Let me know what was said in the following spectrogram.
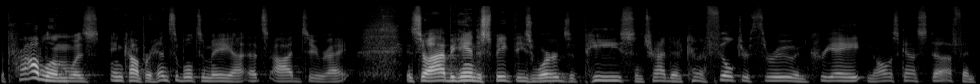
the problem was incomprehensible to me. Uh, that's odd too, right? And so I began to speak these words of peace and tried to kind of filter through and create and all this kind of stuff. And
